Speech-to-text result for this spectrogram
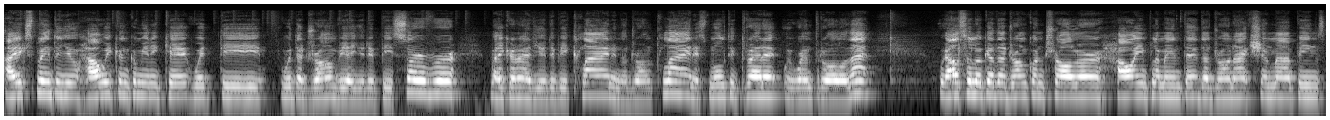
I explained to you how we can communicate with the with the drone via UDP server, by connecting UDP client and the drone client. It's multi-threaded. We went through all of that. We also look at the drone controller, how I implemented the drone action mappings,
